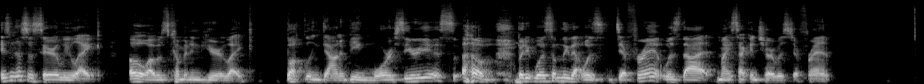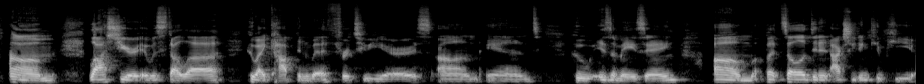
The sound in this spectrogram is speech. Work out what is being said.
isn't necessarily like oh, I was coming in here like buckling down and being more serious. Um, but it was something that was different, was that my second chair was different. Um, last year it was Stella, who I captained with for two years, um, and who is amazing. Um, but Stella didn't actually didn't compete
